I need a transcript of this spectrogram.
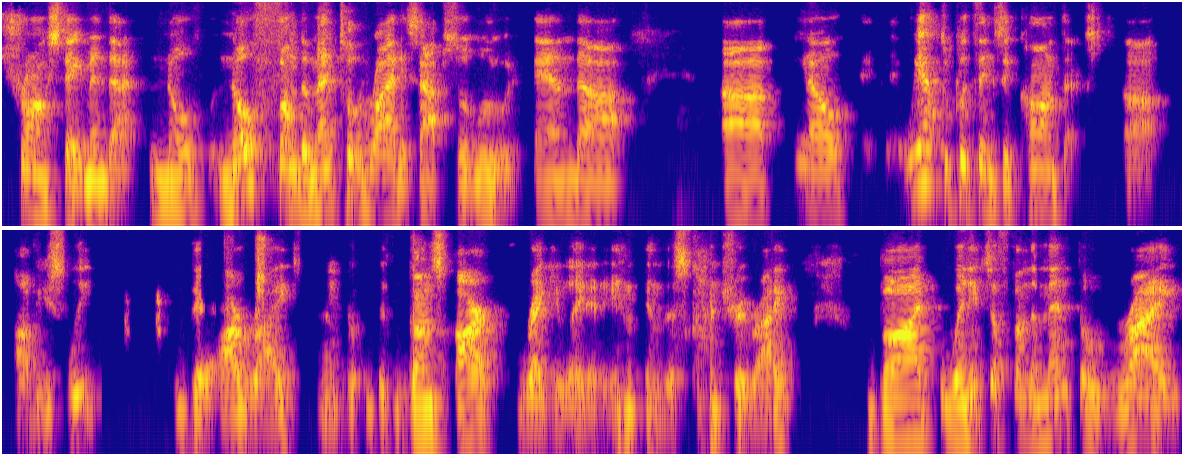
strong statement that no no fundamental right is absolute, and uh, uh, you know we have to put things in context. Uh, obviously, there are rights. guns are regulated in, in this country, right? But when it's a fundamental right,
